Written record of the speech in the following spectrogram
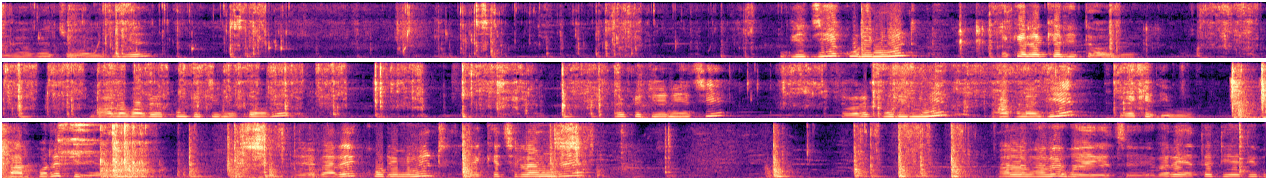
এইভাবে জল দিয়ে ভিজিয়ে কুড়ি মিনিট একে রেখে দিতে হবে। ভালোভাবে এরকম ফেটিয়ে নিতে হবে। ফেটিয়ে নিয়েছি। এবারে কুড়ি মিনিট ঢাকনা দিয়ে রেখে দিব। তারপরে ফিরে আসব। এবারে কুড়ি মিনিট রেখেছিলাম যে ভালোভাবে হয়ে গেছে। এবারে এতে দিয়ে দিব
